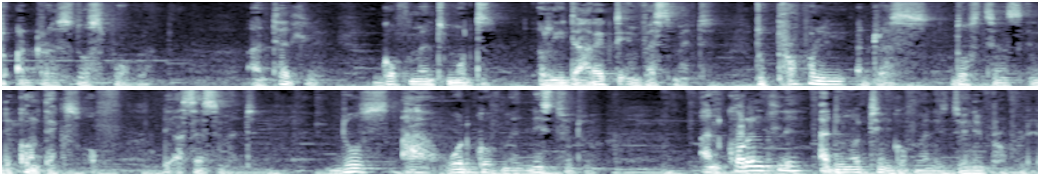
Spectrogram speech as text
to address those problems. And thirdly, government must redirect investment to properly address those things in the context of the assessment. Those are what government needs to do. And currently, I do not think government is doing it properly.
